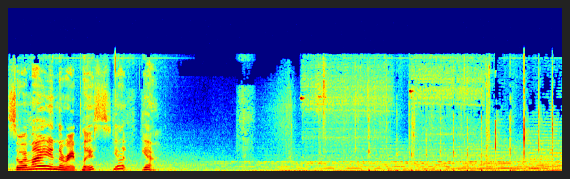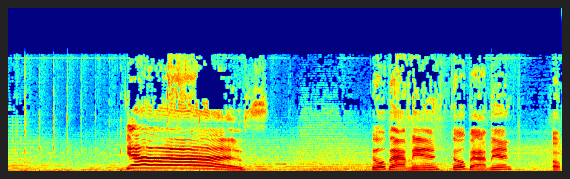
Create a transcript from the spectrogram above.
So am I in the right place yet? Yeah. Batman. Go Batman. Oh.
